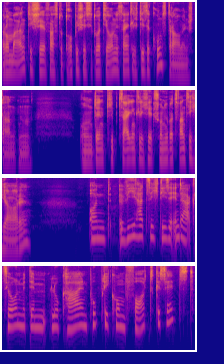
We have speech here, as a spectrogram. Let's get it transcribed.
romantische, fast utopische Situation ist eigentlich dieser Kunstraum entstanden. Und den gibt es eigentlich jetzt schon über 20 Jahre. Und wie hat sich diese Interaktion mit dem lokalen Publikum fortgesetzt?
